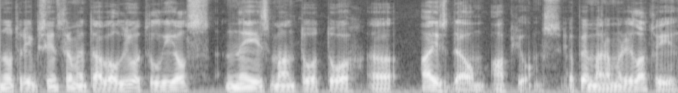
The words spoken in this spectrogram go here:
noturības instrumentā vēl ļoti liels neizmantoto aizdevumu apjoms. Jo, piemēram, arī Latvija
